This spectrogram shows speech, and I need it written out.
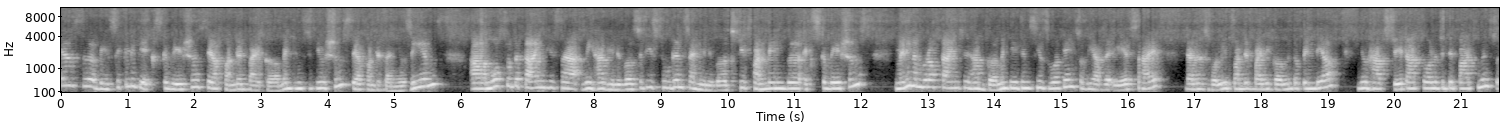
is uh, basically the excavations. They are funded by government institutions. They are funded by museums. Uh, most of the time, we have, we have university students and university funding the excavations. Many number of times we have government agencies working. So we have the ASI that is wholly funded by the government of India. You have state archaeology departments. So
